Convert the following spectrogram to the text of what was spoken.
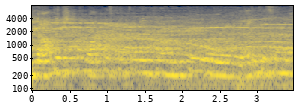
ಈ ಆದೇಶನ ವಾಪಸ್ ರೈತ ಸಮಾಜ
